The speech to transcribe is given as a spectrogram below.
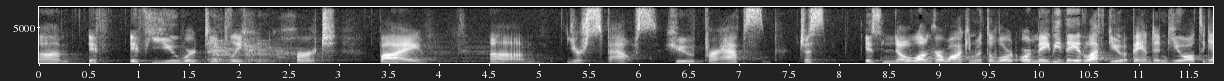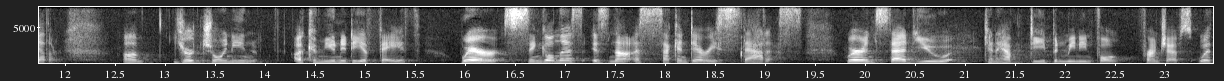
Um, if, if you were deeply hurt by um, your spouse who perhaps just is no longer walking with the Lord, or maybe they left you, abandoned you altogether, um, you're joining a community of faith where singleness is not a secondary status, where instead you can have deep and meaningful friendships with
